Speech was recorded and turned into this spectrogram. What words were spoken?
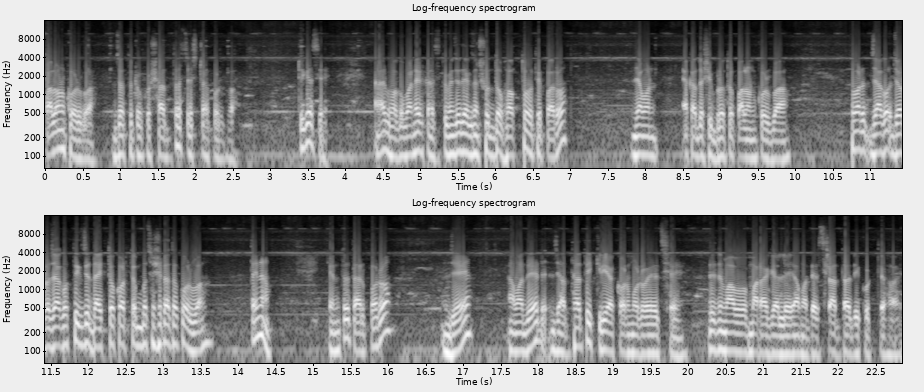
পালন করবা, যতটুকু সাধ্য চেষ্টা করবা। ঠিক আছে? আর ভগবানের কাছে, তুমি যদি একজন শুদ্ধ ভক্ত হতে পারো, যেমন একাদশী ব্রত পালন করবা। তোমার জাগ জড়জাগতিক যে দায়িত্ব কর্তব্য আছে সেটা তো করবা, তাই না? কিন্তু তারপরও যে আমাদের যে আধ্যাত্মিক ক্রিয়াকর্ম রয়েছে যদি মা বাবা মারা গেলে আমাদের শ্রাদ্ধাদি করতে হয়,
